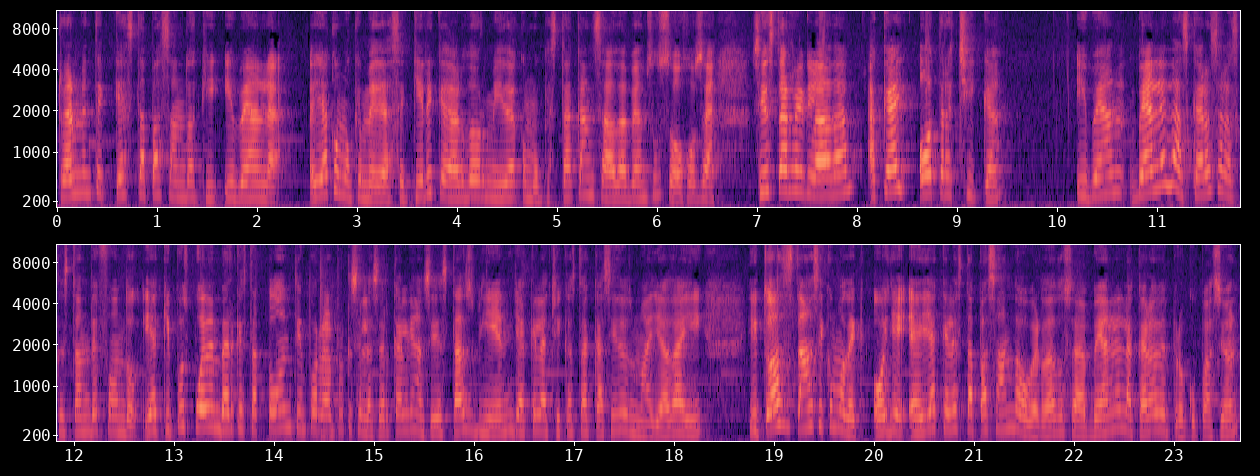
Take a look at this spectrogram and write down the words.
realmente, ¿qué está pasando aquí? Y véanla, ella como que media se quiere quedar dormida, como que está cansada, vean sus ojos, o sea, sí está arreglada. Acá hay otra chica y vean, véanle las caras a las que están de fondo. Y aquí pues pueden ver que está todo en tiempo real porque se le acerca alguien así, estás bien, ya que la chica está casi desmayada ahí. Y todas están así como de, oye, ¿ella qué le está pasando, verdad? O sea, véanle la cara de preocupación.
